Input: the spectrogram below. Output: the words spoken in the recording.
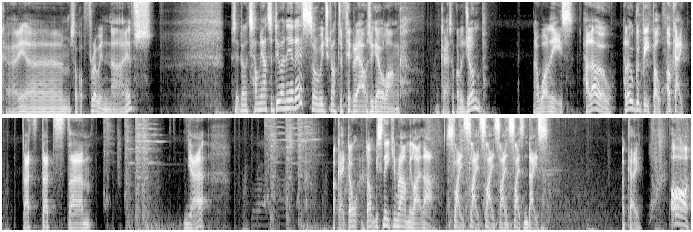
Okay, um, so I've got throwing knives. Is it going to tell me how to do any of this, or are we just going to have to figure it out as we go along? Okay, so I've got to jump. Now, what are these? Hello. Hello, good people. Okay. That's, that's, um... Yeah. Okay, don't, don't be sneaking around me like that. Slice, slice, slice, slice, slice and dice. Okay. Oh,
